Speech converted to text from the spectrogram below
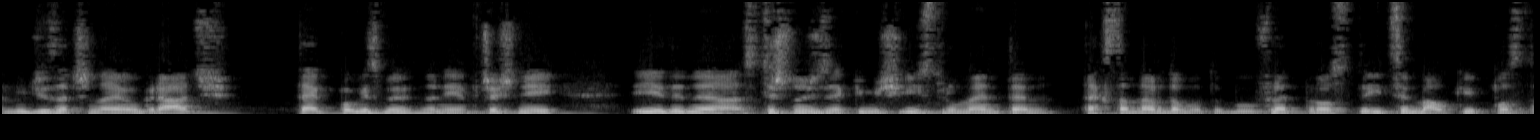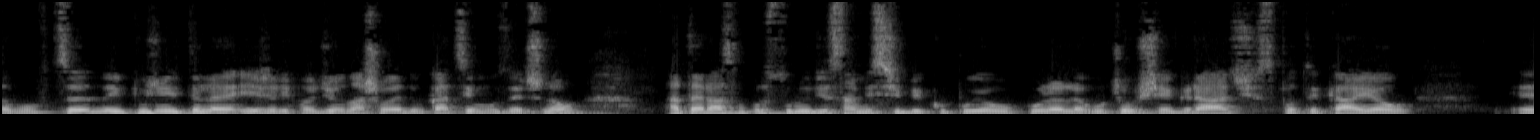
ludzie zaczynają grać, tak powiedzmy, no nie wiem, wcześniej jedyna styczność z jakimś instrumentem, tak standardowo to był flet prosty i cymbałki w podstawówce, no i później tyle, jeżeli chodzi o naszą edukację muzyczną, a teraz po prostu ludzie sami z siebie kupują ukulele, uczą się grać, spotykają, yy,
